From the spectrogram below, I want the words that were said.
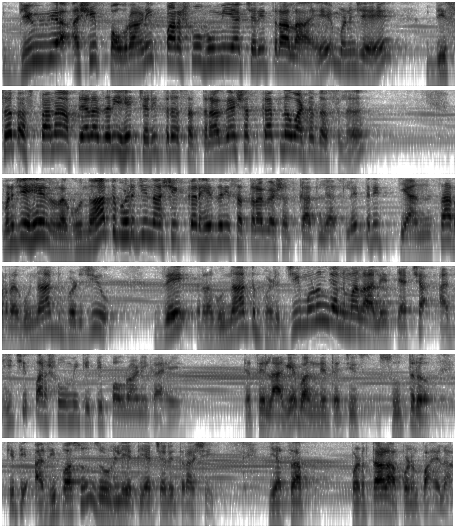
दिव्य अशी पौराणिक पार्श्वभूमी या चरित्राला आहे. म्हणजे दिसत असताना आपल्याला जरी हे चरित्र सतराव्या शतकातलं वाटत असलं म्हणजे हे रघुनाथ भटजी नाशिककर हे जरी सतराव्या शतकातले असले तरी त्यांचा रघुनाथ भटजी जे रघुनाथ भटजी म्हणून जन्माला आले त्याच्या आधीची पार्श्वभूमी किती पौराणिक आहे? त्याचे लागे बांधे त्याची सूत्र किती आधीपासून जोडली आहेत या चरित्राशी? याचा पडताळ आपण पाहिला.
